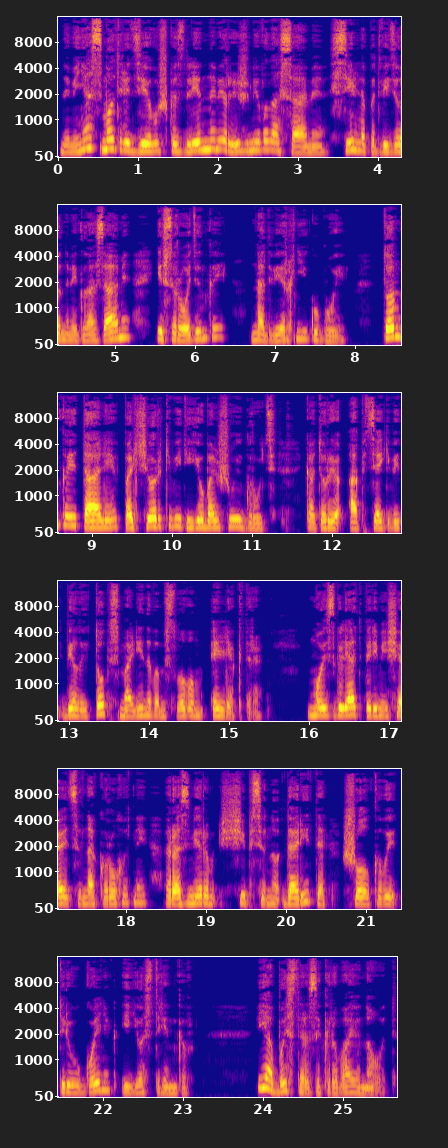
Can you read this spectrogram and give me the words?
На меня смотрит девушка с длинными рыжими волосами, сильно подведенными глазами и с родинкой, над верхней губой. Тонкая талия подчеркивает ее большую грудь, которую обтягивает белый топ с малиновым словом «электро». Мой взгляд перемещается на крохотный, размером щипсину Дорита, шелковый треугольник ее стрингов. Я быстро закрываю ноут.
